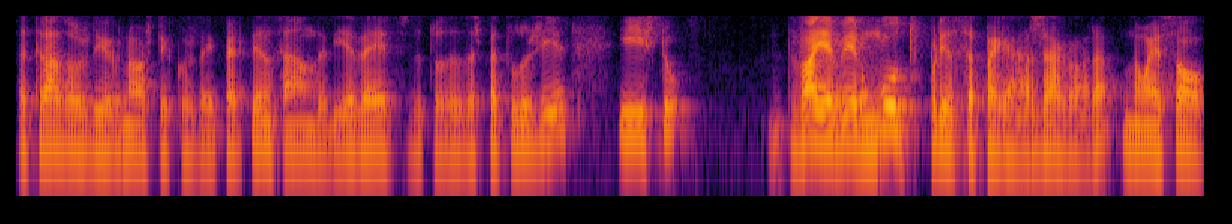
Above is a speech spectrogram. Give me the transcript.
atrasa os diagnósticos da hipertensão, da diabetes, de todas as patologias, e isto vai haver um outro preço a pagar já agora, não é só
